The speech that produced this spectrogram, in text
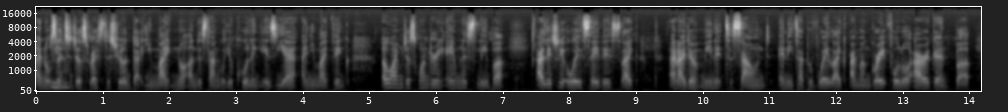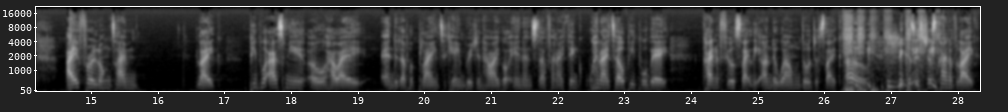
And also Yeah. to just rest assured that you might not understand what your calling is yet. And you might think, oh, I'm just wandering aimlessly. But I literally always say this, like, and I don't mean it to sound any type of way like I'm ungrateful or arrogant, but I, for a long time, like people ask me oh how i ended up applying to cambridge and how i got in and stuff and i think when i tell people they kind of feel slightly underwhelmed or just like oh because it's just kind of like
